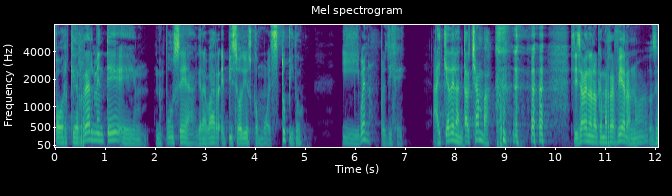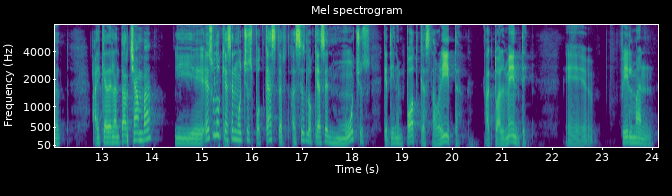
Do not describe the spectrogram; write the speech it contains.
porque realmente eh, me puse a grabar episodios como estúpido. Y bueno, pues dije, hay que adelantar chamba. si saben a lo que me refiero, ¿no? O sea, hay que adelantar chamba. Y eso es lo que hacen muchos podcasters. Eso es lo que hacen muchos que tienen podcast ahorita, actualmente eh, filman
